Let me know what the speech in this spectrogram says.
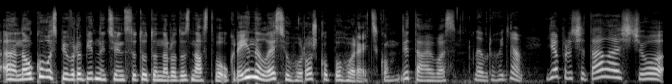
е, наукову співробітницю Інституту народознавства України Лесю Горошко Погорецьку. Вітаю вас. доброго дня. Я прочитала, що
